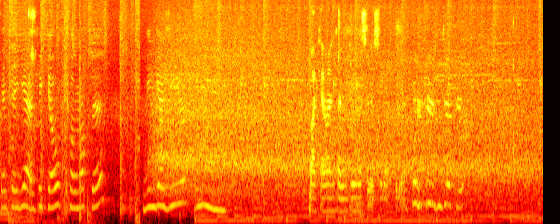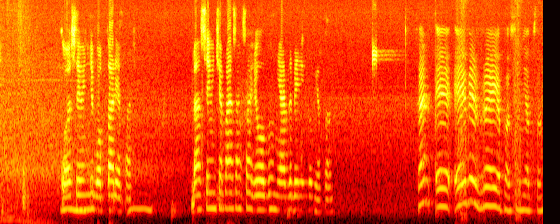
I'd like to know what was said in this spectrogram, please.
PSG erkek yavuk çalmaktı. Vingacı hmm. Bak hemen kaleci meselesi yapıyor. Kaleci yapıyor. Gol sevinci botlar yapar. Ben sevinç yaparsam sadece olduğum yerde Bellingham yaparım. Sen e, e ve R yaparsın yapsan.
